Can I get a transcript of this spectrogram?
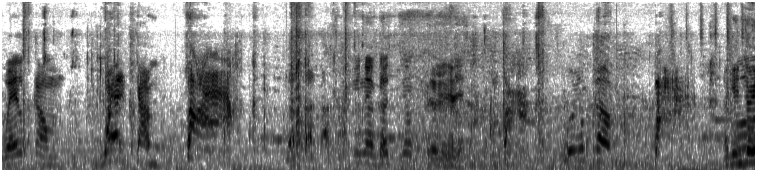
Welcome. Welcome back! Inagat yung... Welcome. Nag-enjoy,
